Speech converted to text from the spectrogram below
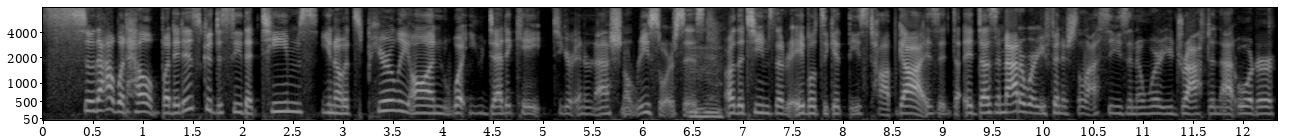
so that would help. But it is good to see that teams, you know, it's purely on what you dedicate to your international resources Mm-hmm. are the teams that are able to get these top guys. It, it doesn't matter where you finish the last season and where you draft in that order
